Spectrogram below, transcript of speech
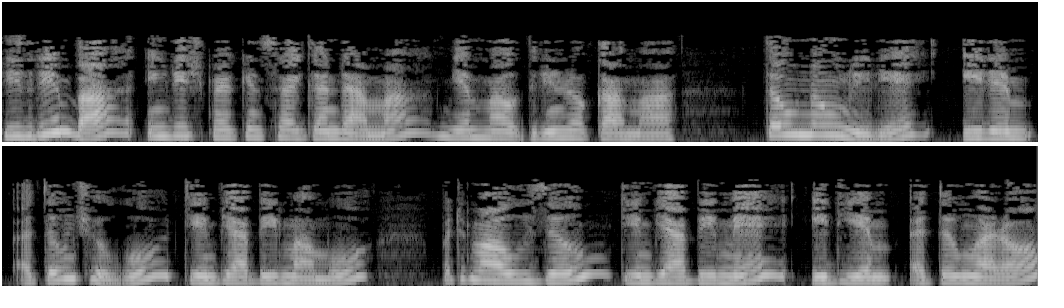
ဒီသတင်းပါ English American စိုက်ကန္တာမှာ မျက်မှောက်သတင်းတော့ကမှာ သုံးနှုန်းနေတဲ့ idiom အသုံးချို့ကို တင်ပြပေးမှာမို့ပထမဦးဆုံးတင်ပြပေးမယ် idiom အသုံးကတော့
